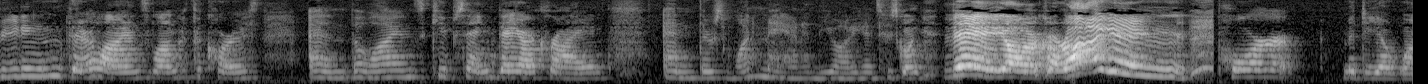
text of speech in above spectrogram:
reading their lines along with the chorus, and the lines keep saying, they are crying. And there's one man in the audience who's going, they are crying! Poor Medea 1,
